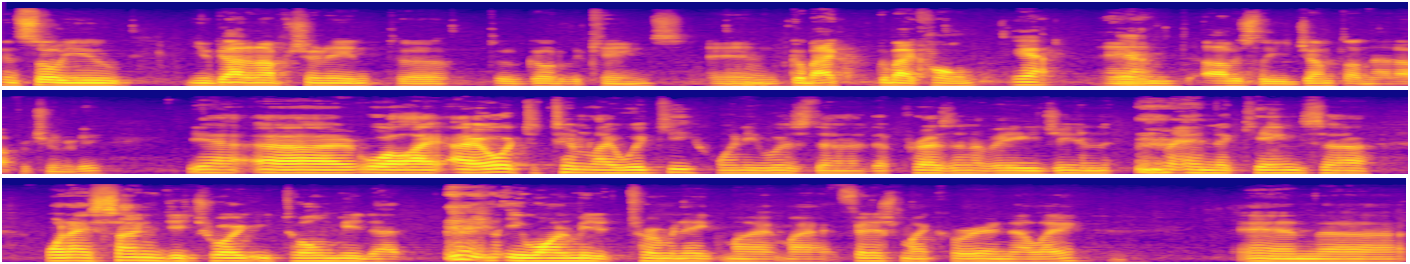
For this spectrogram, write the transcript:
And so you you got an opportunity to, to go to the Kings and go back go back home, Yeah. yeah. and obviously you jumped on that opportunity. Yeah, uh, well, I, I owe it to Tim Leiweke when he was the, the president of AEG and, and the Kings. Uh, when I signed in Detroit, he told me that he wanted me to terminate my, my finish my career in LA. And uh,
